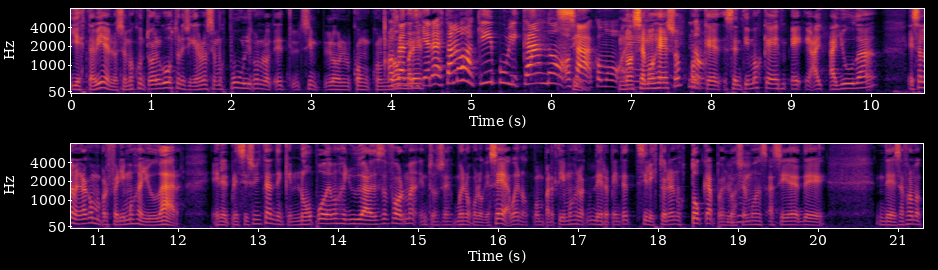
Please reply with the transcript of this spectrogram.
y está bien, lo hacemos con todo el gusto, ni siquiera lo hacemos público, lo- eh, lo- con, con O sea, ni nombre. siquiera estamos aquí publicando, o Sí. sea, como... No eh, hacemos eso no. porque sentimos que es- eh, ay- ayuda, esa es la manera como preferimos ayudar. En el preciso instante en que no podemos ayudar de esa forma, entonces, bueno, con lo que sea, bueno, compartimos, de repente, si la historia nos toca, pues lo Ujú. hacemos así de, de, de esa forma.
